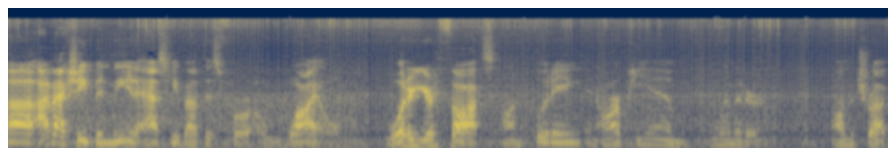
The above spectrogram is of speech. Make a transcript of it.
Uh, I've actually been meaning to ask you about this for a while. What are your thoughts on putting an RPM limiter on the truck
